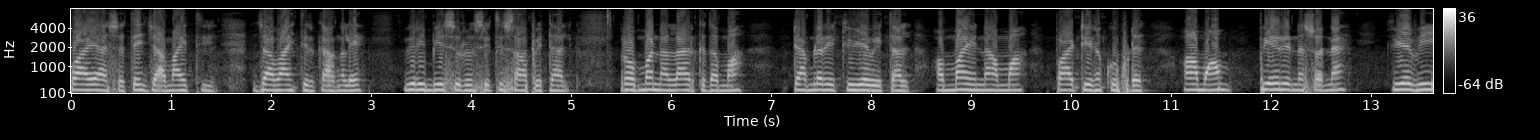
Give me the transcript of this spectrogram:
பாயாசத்தை ஜமாய்த்து ஜமாய்த்திருக்காங்களே. விரும்பி சுருசித்து சாப்பிட்டாள். ரொம்ப நல்லா இருக்குதம்மா. டம்ளரை கீழே வைத்தாள். அம்மா என்ன அம்மா? பாட்டின்னு கூப்பிடு. ஆமாம். பேர் என்ன சொன்ன? கிழவி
